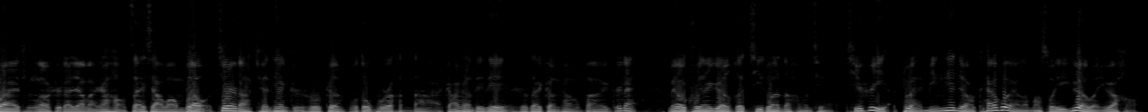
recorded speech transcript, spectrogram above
各位听老师，大家晚上好，在下王彪。今儿呢，全天指数振幅都不是很大，涨涨跌跌也是在正常范围之内，没有出现任何极端的行情。其实也对，明天就要开会了嘛，所以越稳越好。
